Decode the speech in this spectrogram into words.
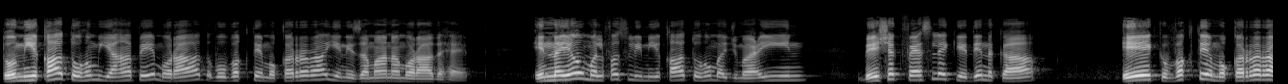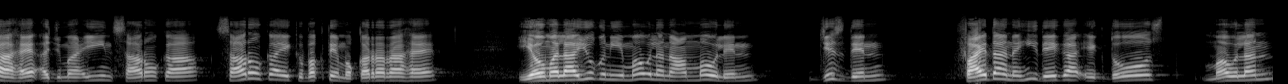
تو میقات ہم یہاں پہ مراد وہ وقت مقررہ یعنی زمانہ مراد ہے۔ ان نیو الفصل میقات ہم اجمعین، بے شک فیصلے کے دن کا ایک وقت مقررہ ہے اجمعین ساروں کا ساروں کا ایک وقت مقررہ ہے۔ یوم یغنی مولن عن مولن، جس دن فائدہ نہیں دے گا ایک دوست، مولن،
